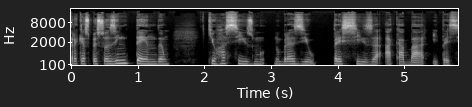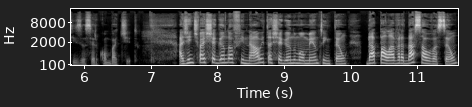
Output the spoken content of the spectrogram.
para que as pessoas entendam que o racismo no Brasil precisa acabar e precisa ser combatido. A gente vai chegando ao final e está chegando o momento, então, da palavra da salvação.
